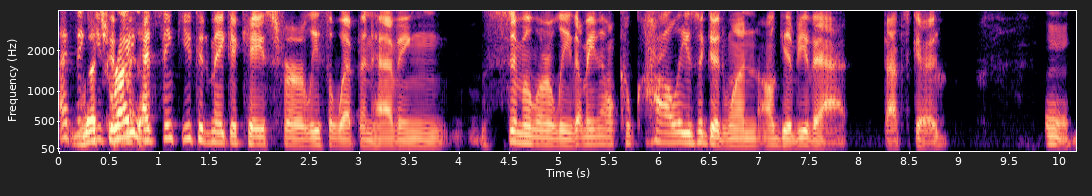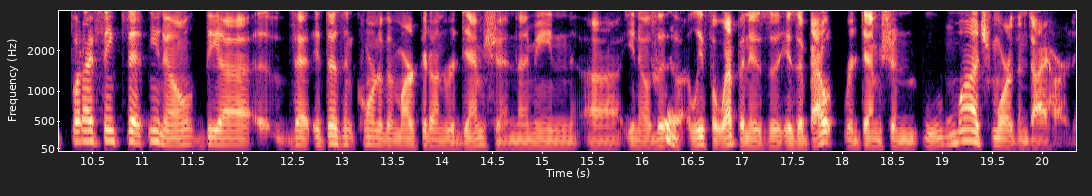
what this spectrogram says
I think Let's you could, write I think you could make a case for Lethal Weapon having similarly. I mean, you know, Holly's a good one. I'll give you that. That's good. Mm. But I think that you know the uh that it doesn't corner the market on redemption. I mean, uh, you know, the Lethal Weapon is is about redemption much more than Die Hard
